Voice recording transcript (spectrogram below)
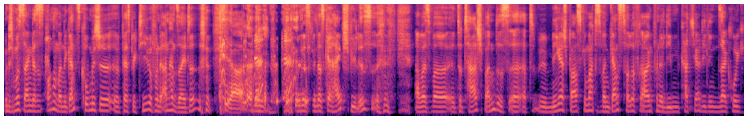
Und ich muss sagen, das ist auch nochmal eine ganz komische äh, Perspektive von der anderen Seite. Ja. wenn, das, wenn das kein Hype-Spiel ist. Aber es war äh, total spannend. Es äh, hat mega Spaß gemacht. Es waren ganz tolle Fragen von der lieben Katja, die den Sag ruhig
